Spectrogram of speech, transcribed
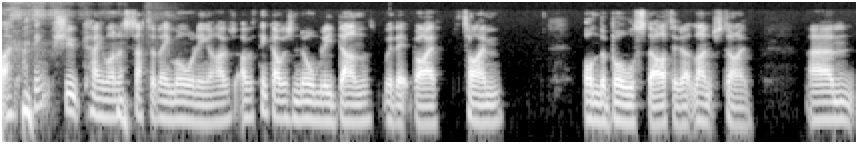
I think shoot came on a Saturday morning. I was, I think I was normally done with it by the time on the ball started at lunchtime. Um,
